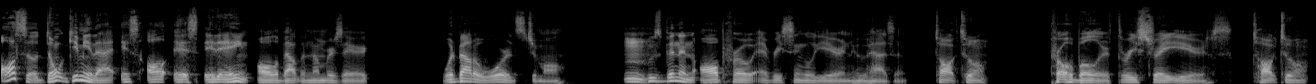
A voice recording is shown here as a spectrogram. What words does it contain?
Also, don't give me that. It's all it's it ain't all about the numbers, Eric. What about awards, Jamal? Mm. Who's been an all pro every single year and who hasn't? Talk to him. Pro bowler three straight years. Talk to him.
